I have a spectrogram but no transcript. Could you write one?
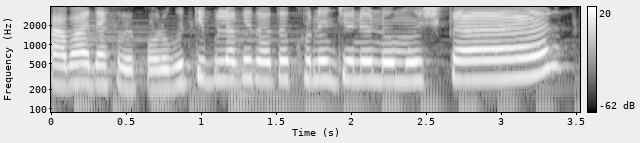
আবার দেখাবে পরবর্তী ব্লগে। ততক্ষণের জন্য নমস্কার।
